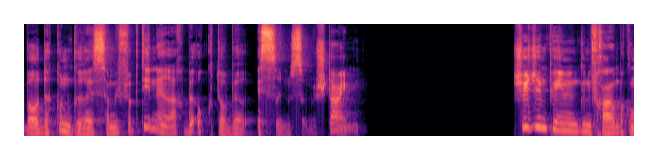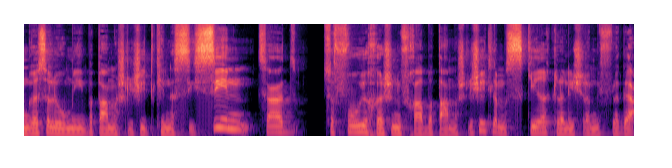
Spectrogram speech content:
בעוד הקונגרס המפלגתי נערך באוקטובר 2022. שי ג'ינפינג נבחר בקונגרס הלאומי בפעם השלישית כנשיא סין, צעד צפוי אחרי שנבחר בפעם השלישית למזכיר הכללי של המפלגה.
